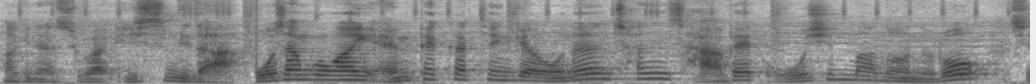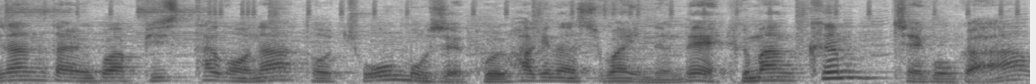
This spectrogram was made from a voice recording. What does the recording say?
확인할 수가 있습니다. 530i 엠팩 같은 경우는 1,450만 원으로 지난달과 비슷하거나 더 좋은 모습을 확인할 수가 있는데 그만큼 재고가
